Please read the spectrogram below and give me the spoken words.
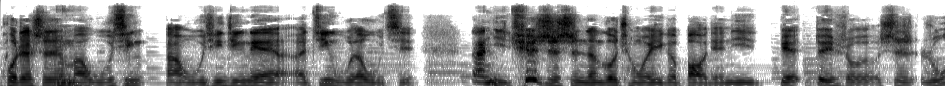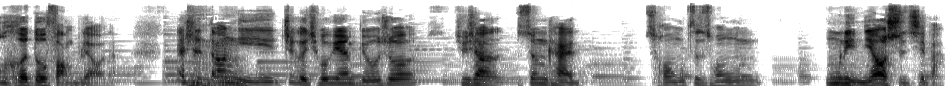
或者是什么五星啊五星精炼呃金五的武器，那你确实是能够成为一个爆点，你别对手是如何都防不了的。但是当你这个球员，比如说就像孙凯，从自从穆里尼奥时期吧，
